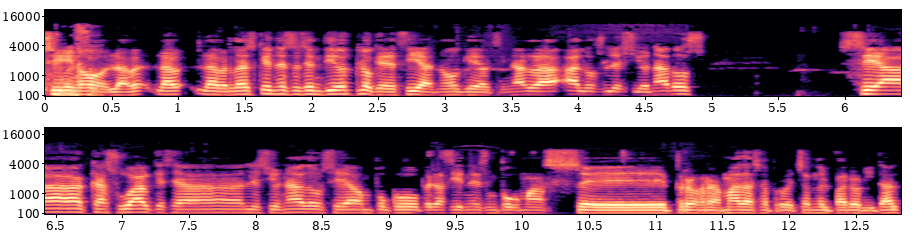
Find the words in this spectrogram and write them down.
sí, no, la, la, la, verdad es que en ese sentido es lo que decía, ¿no? Que al final a, a los lesionados sea casual que sea lesionado, sea un poco operaciones un poco más eh, programadas aprovechando el parón y tal,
